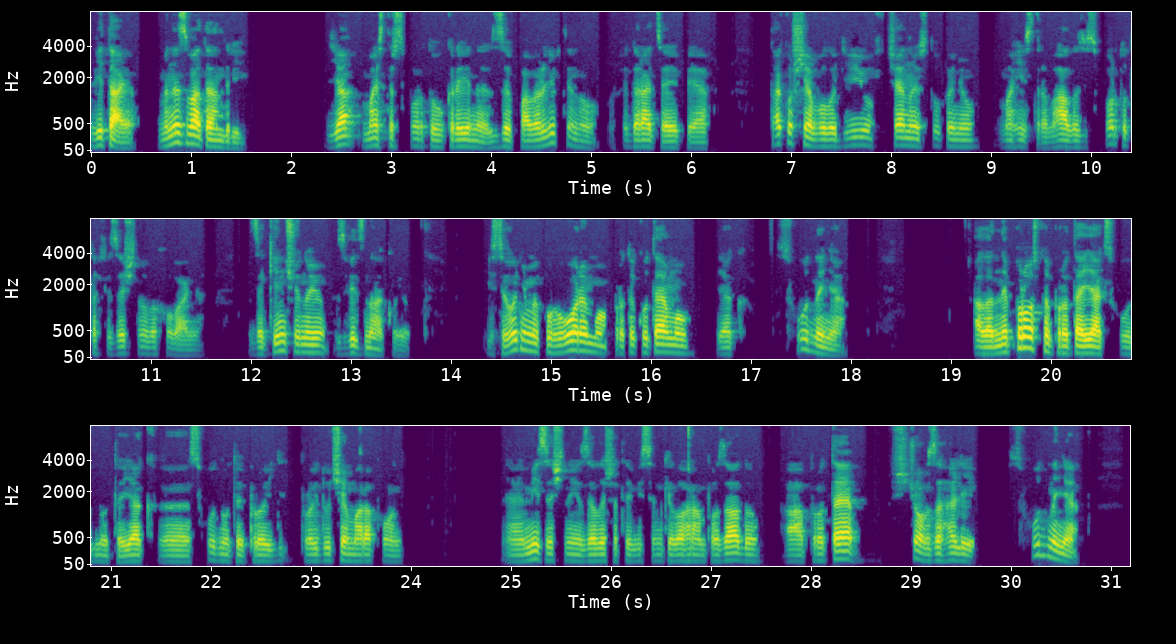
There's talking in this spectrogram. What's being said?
Вітаю! Мене звати Андрій. Я майстер спорту України з паверліфтингу Федерація IPF. Також я володію вченою ступеню магістра в галузі спорту та фізичного виховання, закінченою з відзнакою. І сьогодні ми поговоримо про таку тему, як схуднення, але не просто про те, як схуднути, як е, схуднути, пройдучи марафон е, місячний залишити 8 кг позаду, а про те, що взагалі схуднення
